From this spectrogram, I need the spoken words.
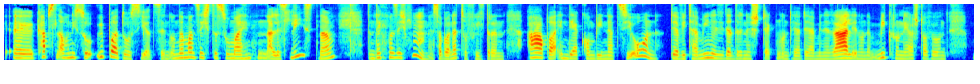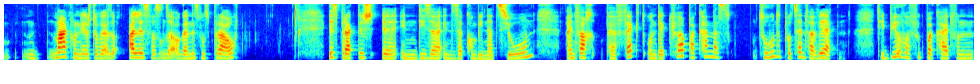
äh, Kapseln auch nicht so überdosiert sind. Und wenn man sich das so mal hinten alles liest, ne, dann denkt man sich, hm, ist aber nicht so viel drin. Aber in der Kombination der Vitamine, die da drin stecken und der, der Mineralien und der Mikronährstoffe und, Makronährstoffe, also alles, was unser Organismus braucht, ist praktisch äh, in, dieser, in dieser Kombination einfach perfekt und der Körper kann das zu 100% verwerten. Die Bioverfügbarkeit von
